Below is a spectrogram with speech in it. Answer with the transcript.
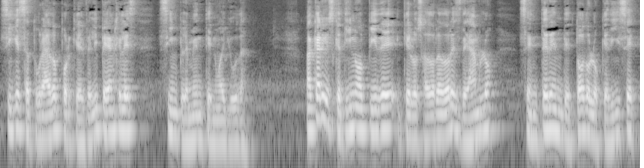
sigue saturado porque el Felipe Ángeles simplemente no ayuda. Macario Esquetino pide que los adoradores de AMLO se enteren de todo lo que dice,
